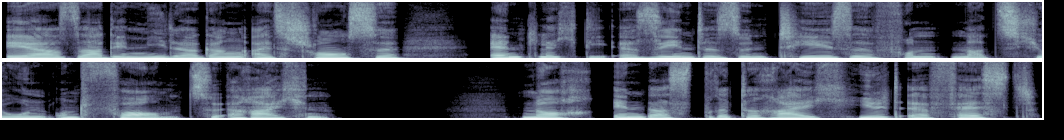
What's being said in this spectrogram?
Er sah den Niedergang als Chance, endlich die ersehnte Synthese von Nation und Form zu erreichen. Noch in das Dritte Reich hielt er fest,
